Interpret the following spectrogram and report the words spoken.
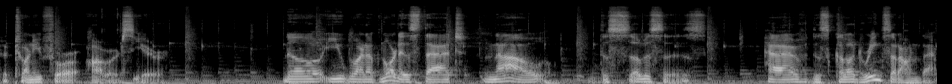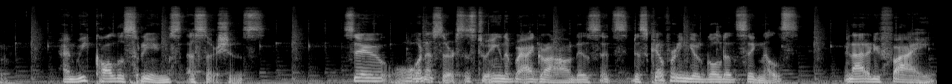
to 24 hours here. Now, you might have noticed that now the services have these colored rings around them, and we call those rings assertions. So, what asserts is doing in the background is it's discovering your golden signals and identifying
